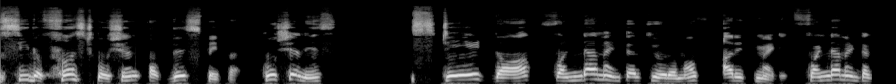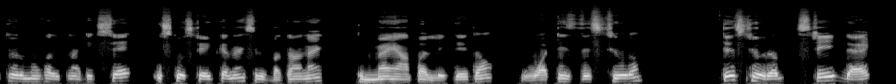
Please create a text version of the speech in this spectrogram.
see the first question of this paper question is state the fundamental theorem of arithmetic fundamental theorem of arithmetics है उसको स्टेट करना है, सिर्फ़ बताना है। तो मैं यहाँ पर लिख देता हूँ what is this theorem this theorem state that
